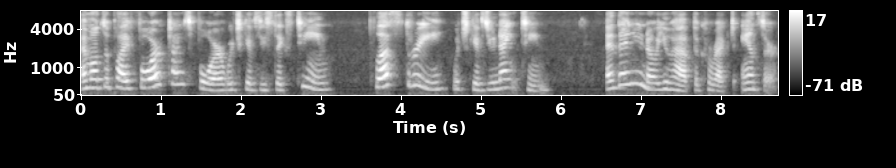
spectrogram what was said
and multiply 4 times 4, which gives you 16, plus 3, which gives you 19. And then you know you have the correct answer.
